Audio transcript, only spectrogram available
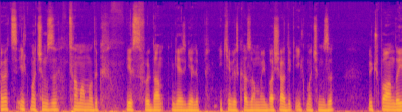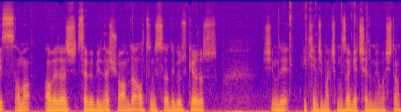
Evet ilk maçımızı tamamladık. 1-0'dan geri gelip 2-1 kazanmayı başardık ilk maçımızı. 3 puandayız ama averaj sebebiyle şu anda 6. sırada gözüküyoruz. Şimdi ikinci maçımıza geçelim yavaştan.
